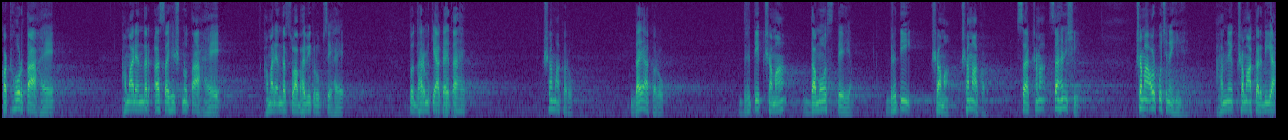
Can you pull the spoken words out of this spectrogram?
कठोरता है, हमारे अंदर असहिष्णुता है, हमारे अंदर स्वाभाविक रूप से है तो धर्म क्या कहता है? क्षमा करो, दया करो। धृति क्षमा दमोस्तेयम, धृति क्षमा क्षमा करो। स क्षमा, सहनशील। क्षमा और कुछ नहीं है। हमने क्षमा कर दिया,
